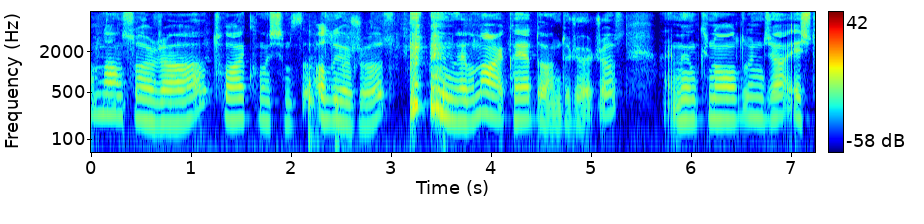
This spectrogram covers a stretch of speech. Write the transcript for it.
Ondan sonra tuval kumaşımızı alıyoruz ve bunu arkaya döndürüyoruz. Yani mümkün olduğunca eşit.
